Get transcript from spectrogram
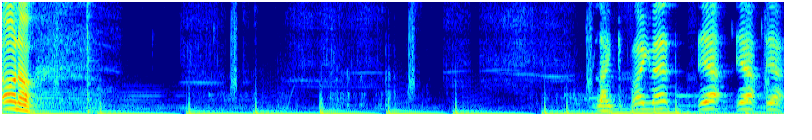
Oh, no. Like, like that. Yeah, yeah, yeah.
